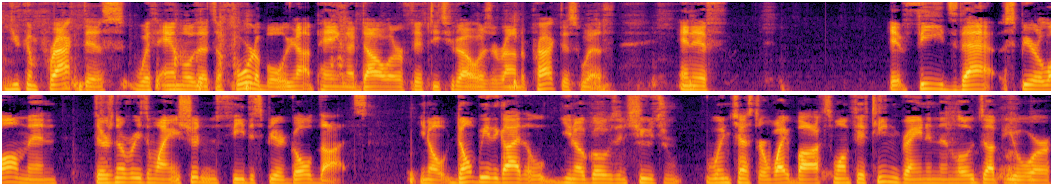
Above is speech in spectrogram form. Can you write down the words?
you can practice with ammo that's affordable. You're not paying a dollar fifty, two dollars a round to practice with. And if it feeds that Speer Lawman, there's no reason why it shouldn't feed the Speer Gold Dots. You know, don't be the guy that, you know, goes and shoots Winchester White Box 115 grain and then loads up your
